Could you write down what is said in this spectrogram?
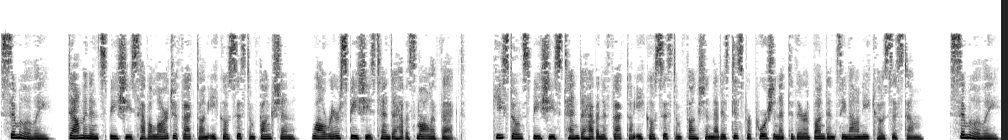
Similarly, dominant species have a large effect on ecosystem function, while rare species tend to have a small effect. Keystone species tend to have an effect on ecosystem function that is disproportionate to their abundance in an ecosystem. Similarly,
